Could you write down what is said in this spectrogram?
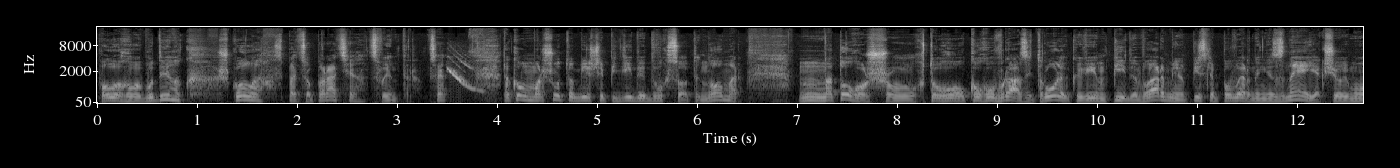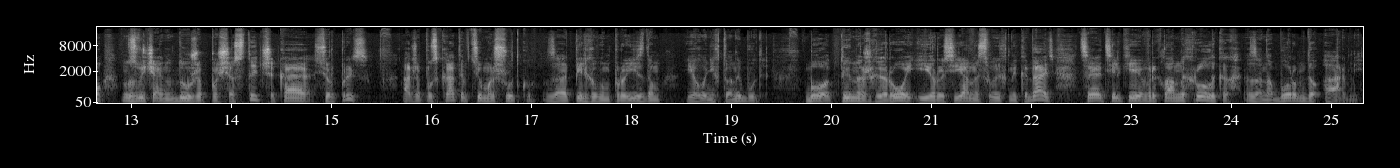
Пологовий будинок, школа, спецоперація, цвинтар. Все. Такому маршруту більше підійде 200 номер. На того ж, хто кого вразить ролик, він піде в армію. Після повернення з неї, якщо йому ну звичайно дуже пощастить, чекає сюрприз. Адже пускати в цю маршрутку за пільговим проїздом його ніхто не буде. Бо ти наш герой, і росіяни своїх не кидають. Це тільки в рекламних роликах за набором до армії.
